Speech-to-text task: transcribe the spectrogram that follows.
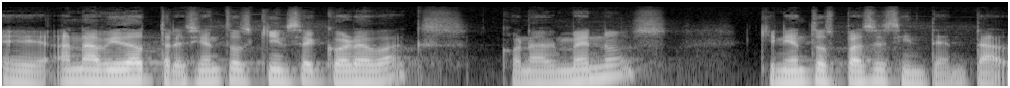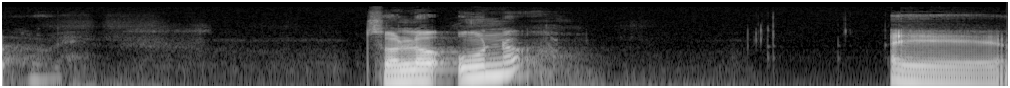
eh, han habido 315 quarterbacks con al menos 500 pases intentados. Solo uno eh,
